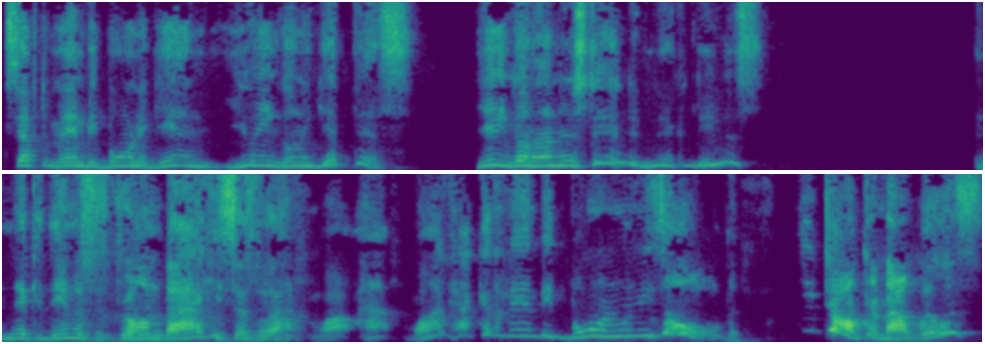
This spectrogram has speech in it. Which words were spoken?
except a man be born again, you ain't going to get this. You ain't going to understand it, Nicodemus. And Nicodemus is drawn back. He says, Well, how, what? How can a man be born when he's old? You talking about, Willis?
